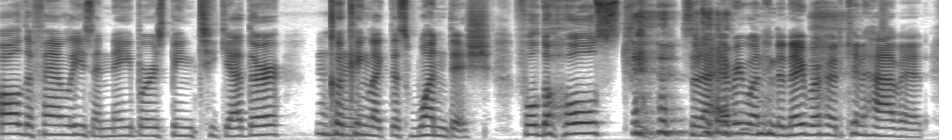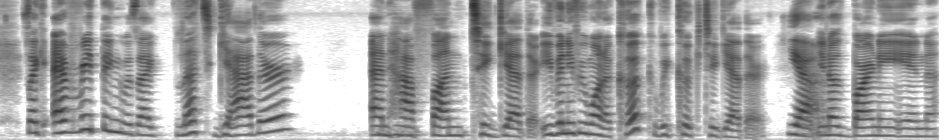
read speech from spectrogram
all the families and neighbors being together mm-hmm. cooking like this one dish for the whole street so that everyone in the neighborhood can have it. It's like everything was like let's gather and mm-hmm. have fun together. Even if we want to cook, we cook together. Yeah. You know, Barney in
